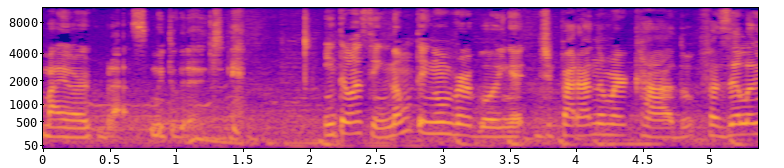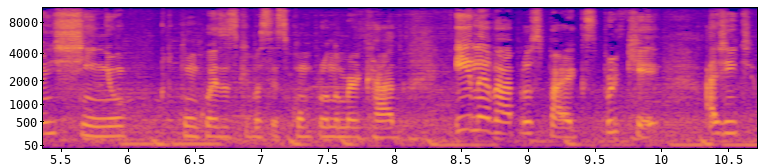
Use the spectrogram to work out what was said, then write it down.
maior que o braço, muito grande. Então, assim, não tenham vergonha de parar no mercado, fazer lanchinho com coisas que vocês compram no mercado e levar para os parques. Por quê? A gente,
